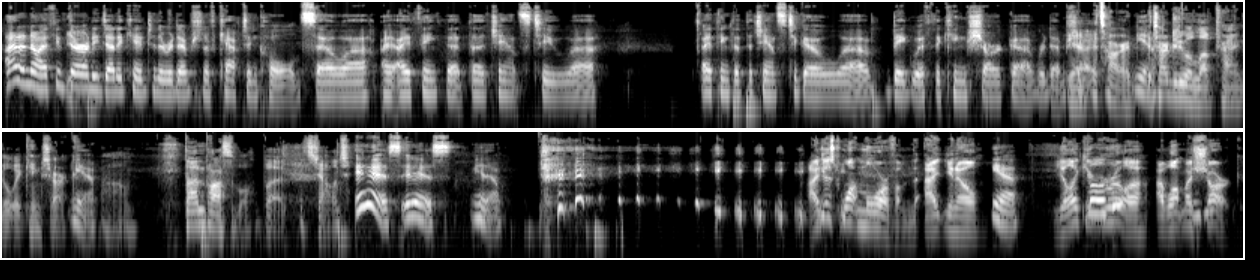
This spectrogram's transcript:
I don't know. I think they're already dedicated to the redemption of Captain Cold. So uh, I, I think that the chance to, uh, I think that the chance to go uh, big with the King Shark uh, redemption. Yeah, it's hard. Yeah. It's hard to do a love triangle with King Shark. Yeah. Um, it's not impossible, but it's challenging. It is. It is. You know. I just want more of them. I, you know, yeah. you like your Well, gorilla. I want my shark.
